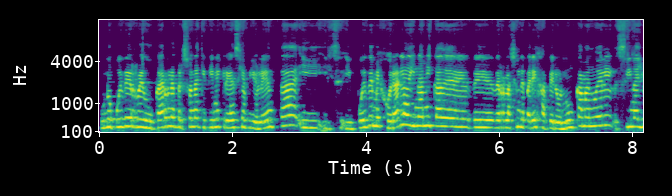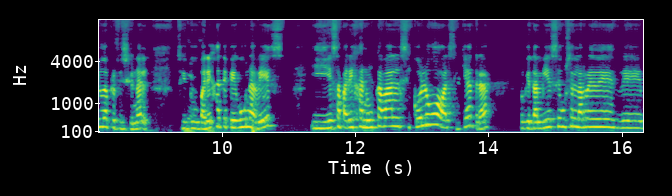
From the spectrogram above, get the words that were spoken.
uno puede reeducar a una persona que tiene creencias violentas y, puede mejorar la dinámica de, relación de pareja, pero nunca, Manuel, sin ayuda profesional. Si tu pareja te pegó una vez y esa pareja nunca va al psicólogo o al psiquiatra, porque también se usan las redes de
